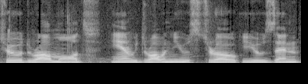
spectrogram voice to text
to draw mode and we draw a new stroke using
